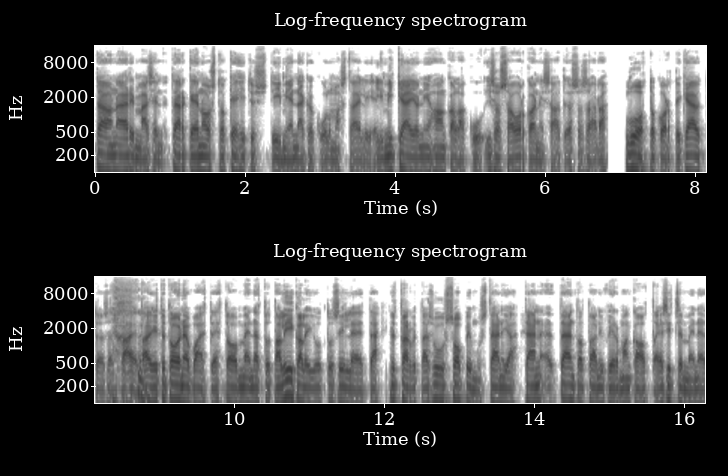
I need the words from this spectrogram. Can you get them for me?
Tämä on äärimmäisen tärkeä nosto kehitystiimien näkökulmasta, eli, eli mikä ei ole niin hankala kuin isossa organisaatiossa saada luottokortti käyttöönsä. Tai, tai sitten toinen vaihtoehto on mennä tota liikalin juttu silleen, että nyt tarvittaisiin uusi sopimus tämän ja tämän, tämän tota, niin firman kautta. Ja sitten se menee,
